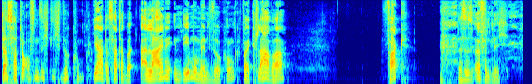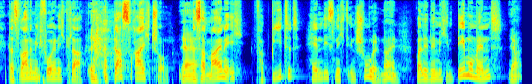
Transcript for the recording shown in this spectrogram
das hatte offensichtlich Wirkung. Ja, das hatte aber alleine in dem Moment Wirkung, weil klar war, fuck, das ist öffentlich. Das war nämlich vorher nicht klar. Ja. Das reicht schon. Ja, ja. Deshalb meine ich, verbietet Handys nicht in Schulen. Nein. Weil ihr nämlich in dem Moment ja.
